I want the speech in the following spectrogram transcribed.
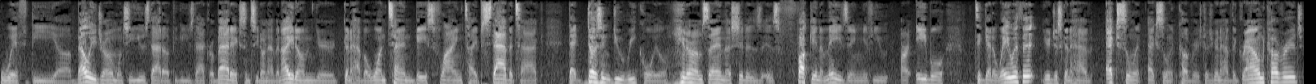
with the uh, belly drum. Once you use that up, you can use the acrobatics. Since you don't have an item, you're gonna have a 110 base flying type stab attack that doesn't do recoil. You know what I'm saying? That shit is is fucking amazing. If you are able to get away with it, you're just gonna have excellent, excellent coverage because you're gonna have the ground coverage,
